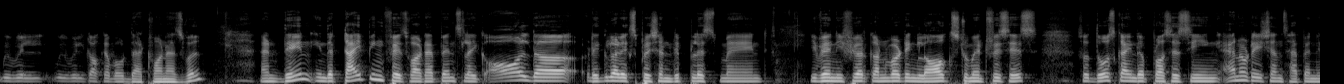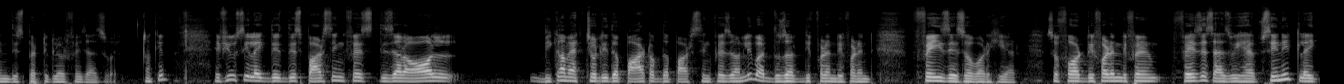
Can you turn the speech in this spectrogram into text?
we will we will talk about that one as well. And then in the typing phase what happens? Like all the regular expression replacement even if you are converting logs to matrices. So those kind of processing annotations happen in this particular phase as well. Okay? If you see like this, this parsing phase these are all become actually the part of the parsing phase only but those are different different phases over here. So for different different phases as we have seen it like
